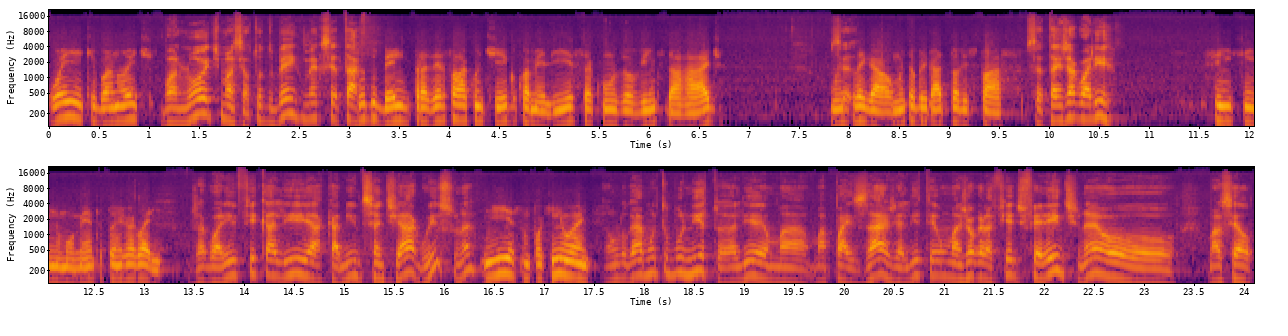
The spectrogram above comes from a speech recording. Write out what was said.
Oi, que boa noite. Boa noite, Marcel. Tudo bem? Como é que você está? Tudo bem. Prazer falar contigo, com a Melissa, com os ouvintes da rádio. Muito Cê... legal. Muito obrigado pelo espaço. Você está em Jaguari? Sim, sim. No momento estou em Jaguari. Jaguari fica ali a caminho de Santiago, isso, né? Isso, um pouquinho antes. É um lugar muito bonito. Ali é uma, uma paisagem, ali tem uma geografia diferente, né, o Marcel?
